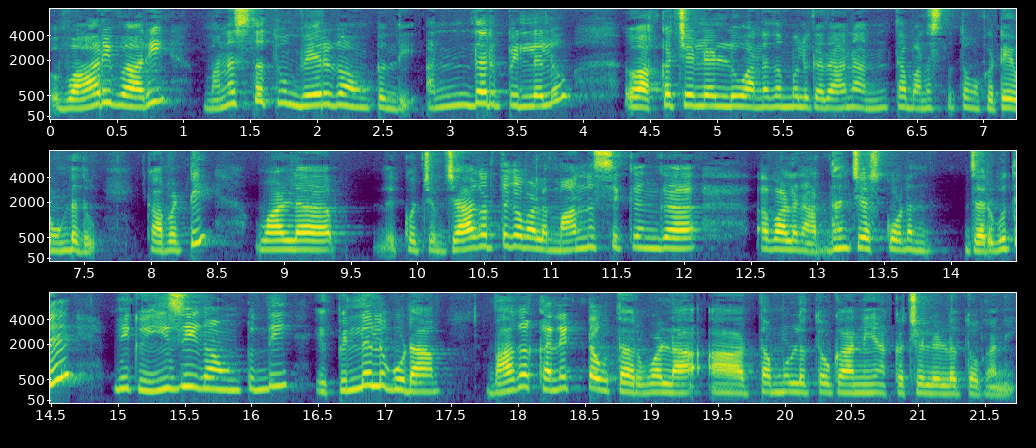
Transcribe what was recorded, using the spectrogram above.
వారి వారి మనస్తత్వం వేరుగా ఉంటుంది. అందరి పిల్లలు అక్క చెల్లెళ్ళు అన్నదమ్ములు కదా అని అంత మనస్తత్వం ఒకటే ఉండదు. కాబట్టి వాళ్ళ కొంచెం జాగ్రత్తగా వాళ్ళ మానసికంగా వాళ్ళని అర్థం చేసుకోవడం జరిగితే మీకు ఈజీగా ఉంటుంది. ఈ పిల్లలు కూడా బాగా కనెక్ట్ అవుతారు వాళ్ళ తమ్ముళ్ళతో కానీ అక్క చెల్లెళ్ళతో కానీ.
